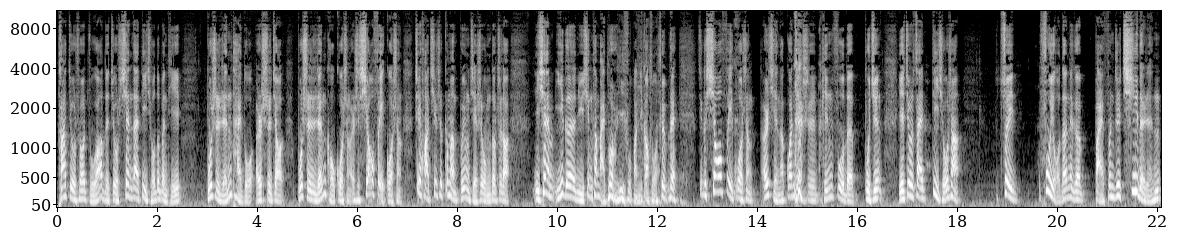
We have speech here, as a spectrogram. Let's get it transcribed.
他就说，主要的就是现在地球的问题不是人太多，而是叫不是人口过剩，而是消费过剩。这话其实根本不用解释，我们都知道。你现在一个女性她买多少衣服吧？你告诉我，对不对？这个消费过剩，而且呢，关键是贫富的不均，也就是在地球上最富有的那个百分之七的人，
